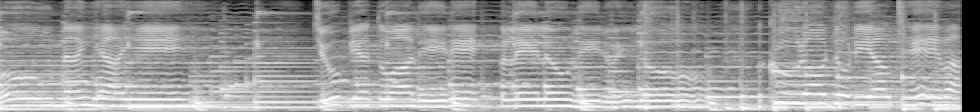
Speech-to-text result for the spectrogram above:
ဘုံနိုင်ရရင်ကျိုးပြတ်သွားလေတဲ့ပလေလုံးလေးတွေလို့အခုတော့တို့တယောက်သေးပါ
